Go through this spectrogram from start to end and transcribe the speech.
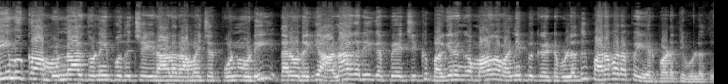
திமுக முன்னாள் துணை பொதுச் செயலாளர் அமைச்சர் பொன்முடி தன்னுடைய அநாகரிக பேச்சுக்கு பகிரங்கமாக மன்னிப்பு கேட்டுள்ளது பரபரப்பை ஏற்படுத்தியுள்ளது.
